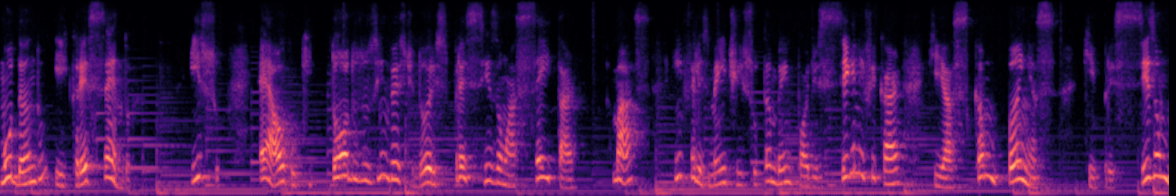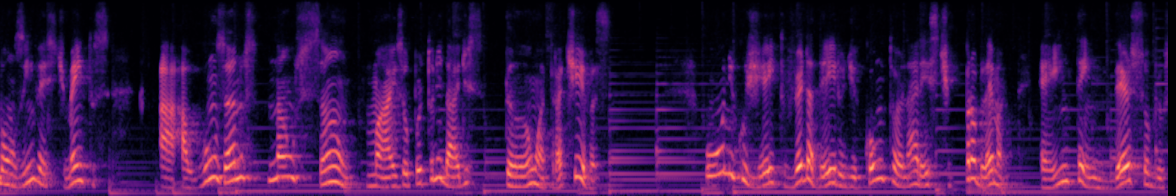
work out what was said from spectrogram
mudando e crescendo. Isso é algo que todos os investidores precisam aceitar, mas, infelizmente, isso também pode significar que as campanhas que precisam bons investimentos há alguns anos não são mais oportunidades tão atrativas. O único jeito verdadeiro de contornar este problema é entender sobre os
